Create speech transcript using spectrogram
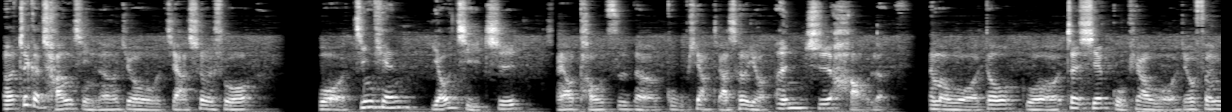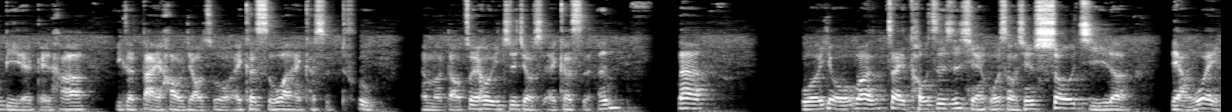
呃，这个场景呢，就假设说。我今天有几只想要投资的股票，假设有 N 只好了，那么我都我这些股票我就分别给它一个代号，叫做 X one、X two，那么到最后一只就是 XN。那我有望在投资之前，我首先收集了两位。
